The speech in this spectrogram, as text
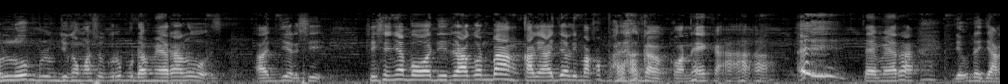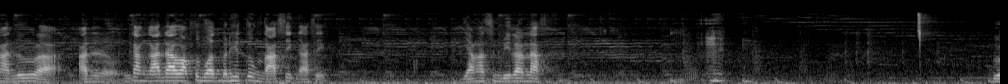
belum belum juga masuk grup udah merah lu. Anjir sih sisanya bawa di dragon bang kali aja lima kepala gak konek. Saya merah. Ya udah jangan dulu lah. Aduh enggak nggak ada waktu buat berhitung. Nggak asik nggak asik. Jangan sembilan lah. 12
